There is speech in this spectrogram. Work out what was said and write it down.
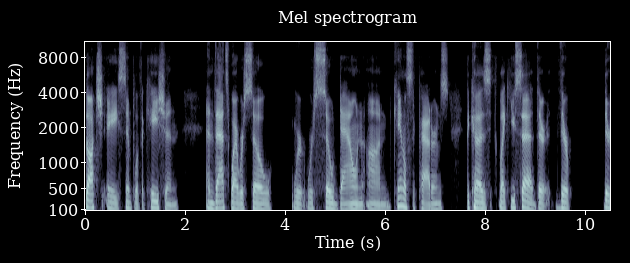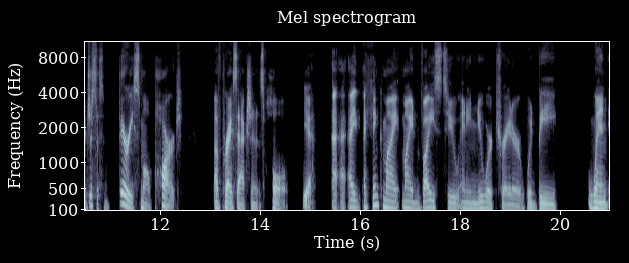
such a simplification and that's why we're so we're we're so down on candlestick patterns because like you said they're they're they're just a very small part of price action as a whole. Yeah. I, I i think my my advice to any newer trader would be when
